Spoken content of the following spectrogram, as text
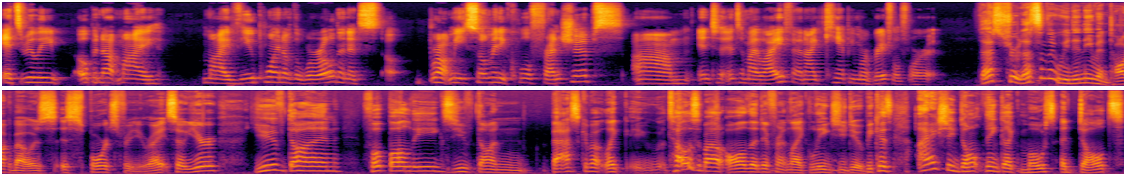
it's really opened up my my viewpoint of the world and it's uh, brought me so many cool friendships um, into into my life and I can't be more grateful for it. That's true. That's something we didn't even talk about was is sports for you, right? So you're you've done football leagues, you've done basketball like tell us about all the different like leagues you do because i actually don't think like most adults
